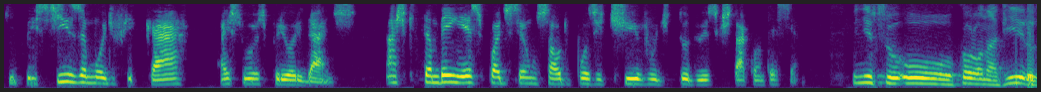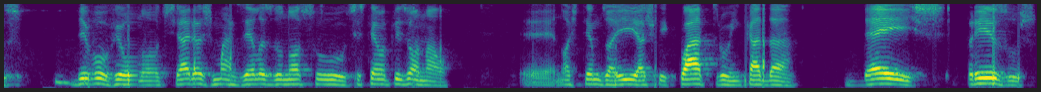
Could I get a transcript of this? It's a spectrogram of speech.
que precisa modificar as suas prioridades. Acho que também esse pode ser um saldo positivo de tudo isso que está acontecendo. Ministro, o coronavírus devolveu ao noticiário as mazelas do nosso sistema prisional. É, nós temos aí, acho que quatro em cada dez presos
